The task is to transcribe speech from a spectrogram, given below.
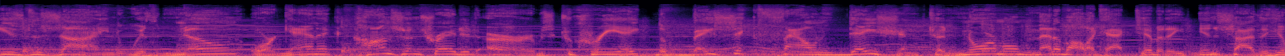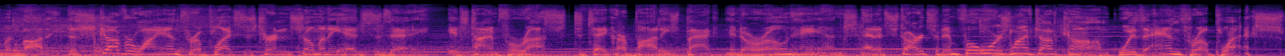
is designed with known organic concentrated herbs to create the basic foundation to normal metabolic activity inside the human body. Discover why Anthroplex is turning so many heads today. It's time for us to take our bodies back into our own hands, and it starts at InfoWarsLife.com with Anthroplex.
